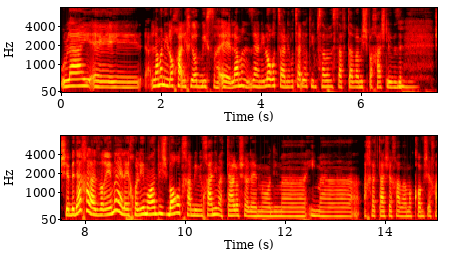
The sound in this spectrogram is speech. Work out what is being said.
אולי, אה, למה אני לא יכולה לחיות בישראל? למה זה, אני לא רוצה, אני רוצה להיות עם סבא וסבתא והמשפחה שלי וזה. מהמם. שבדרך כלל הדברים האלה יכולים מאוד לשבור אותך, במיוחד אם אתה לא שלם מאוד עם, ה, עם ההחלטה שלך והמקום שלך.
